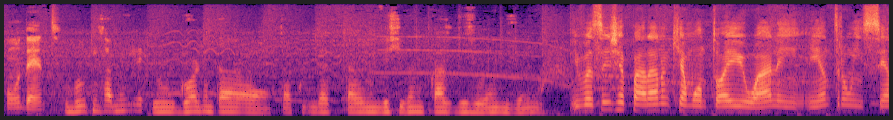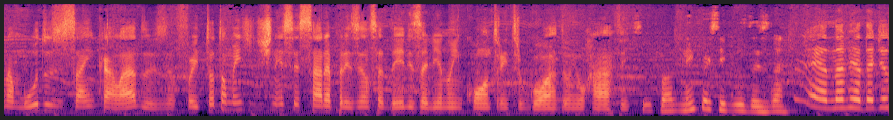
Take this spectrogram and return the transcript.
com o Dent. O Bullock não sabe nem que o Gordon tá, tá, tá, investigando o caso dos Waynes ainda. E vocês repararam que a Montoya e o Allen entram em cena mudos e saem calados? Foi totalmente desnecessária a presença deles ali no encontro entre o Gordon e o Harvey. Sim, eu nem percebi os dois lá. É, na verdade eu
